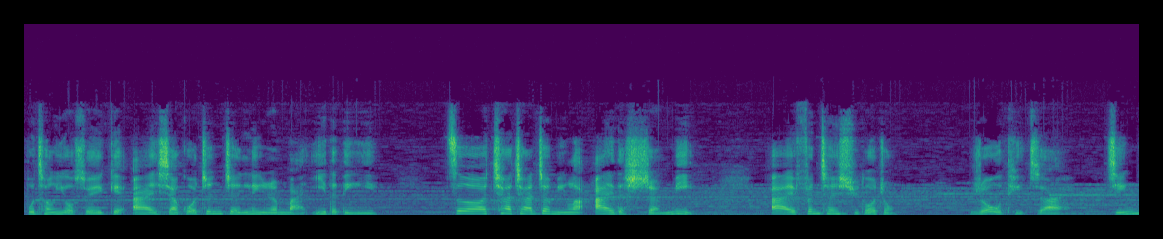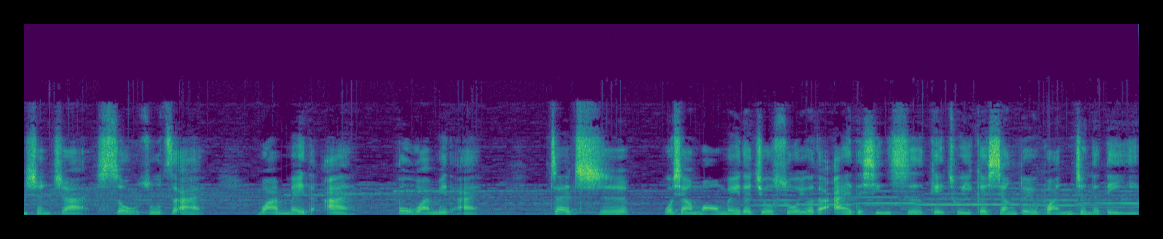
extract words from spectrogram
不曾有谁给爱下过真正令人满意的定义。这恰恰证明了爱的神秘。爱分成许多种：肉体之爱、精神之爱、手足之爱、完美的爱、不完美的爱。在此，我想冒昧的就所有的爱的形式给出一个相对完整的定义。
